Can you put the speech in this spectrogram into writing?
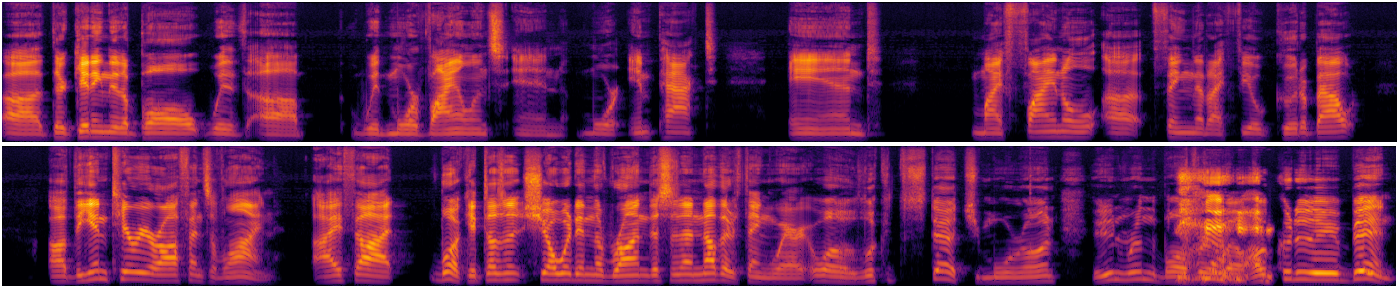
uh, they're getting to the ball with uh, with more violence and more impact. And my final uh, thing that I feel good about uh, the interior offensive line. I thought look, it doesn't show it in the run. This is another thing where, well, look at the stats, you moron. They didn't run the ball very well. How could they have been?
